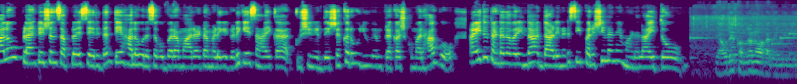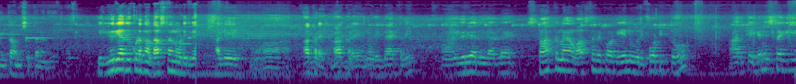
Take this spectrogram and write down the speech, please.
ಹಲವು ಪ್ಲಾಂಟೇಶನ್ ಸಪ್ಲೈ ಸೇರಿದಂತೆ ಹಲವು ರಸಗೊಬ್ಬರ ಮಾರಾಟ ಮಳಿಗೆಗಳಿಗೆ ಸಹಾಯಕ ಕೃಷಿ ನಿರ್ದೇಶಕರು ಯುಎಂ ಪ್ರಕಾಶ್ ಕುಮಾರ್ ಹಾಗೂ ಐದು ತಂಡದವರಿಂದ ದಾಳಿ ನಡೆಸಿ ಪರಿಶೀಲನೆ ಮಾಡಲಾಯಿತು. ಯಾವುದೇ ತೊಂದರೆನೂ ಆಗೋದಿಲ್ಲ ಇಲ್ಲಿ ಅಂತ ಅನಿಸುತ್ತೆ ನನಗೆ ಈಗ ಯೂರಿಯಾದು ಕೂಡ ನಾವು ದಾಸ್ತಾನು ನೋಡಿದ್ವಿ. ಅಲ್ಲಿ ಆ, ಕಡೆ ಆ ಕಡೆ ನೋಡಿ ಬ್ಯಾಕಲ್ಲಿ ಯೂರಿಯಾದು ಈಗಾಗಲೇ ಸ್ಟಾಕ್ನ ವಾಸ್ತವಿಕವಾಗಿ ಏನು ರಿಪೋರ್ಟ್ ಇತ್ತು ಅದಕ್ಕೆ ಎಗೇನಿಸ್ಟ್ ಆಗಿ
